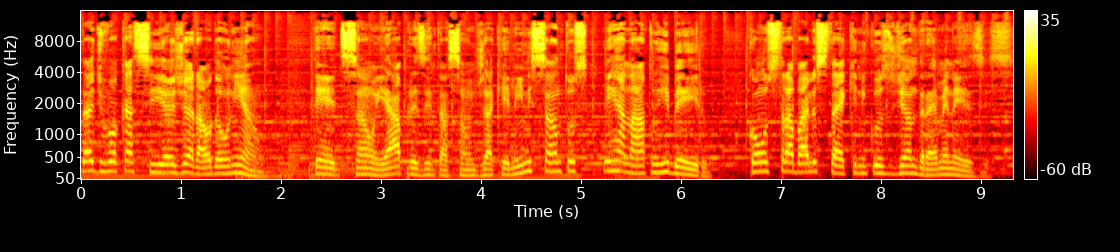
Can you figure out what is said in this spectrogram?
da Advocacia Geral da União. Tem edição e apresentação de Jaqueline Santos e Renato Ribeiro, com os trabalhos técnicos de André Menezes.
